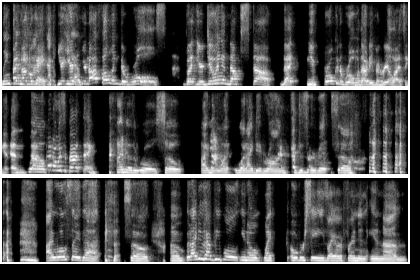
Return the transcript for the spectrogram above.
LinkedIn. I, okay, you're you're, yeah. you're not following the rules, but you're doing enough stuff that you've broken a rule without even realizing it, and well, that's not always a bad thing. I know the rules, so I know what what I did wrong to deserve it. So I will say that. So, um, but I do have people, you know, like overseas. I have a friend in in um,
